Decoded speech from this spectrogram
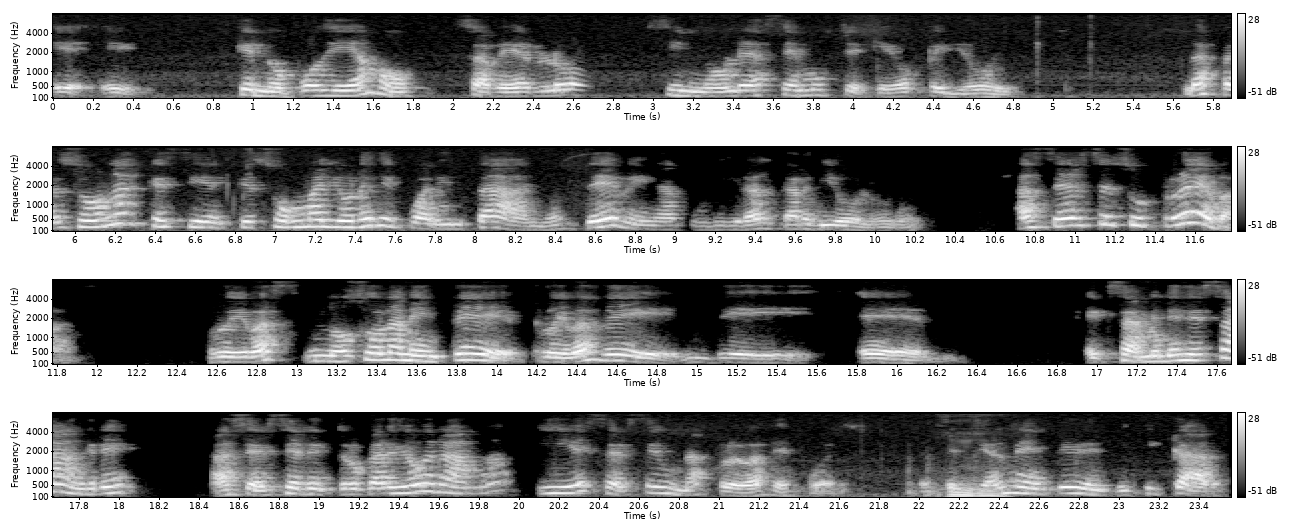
que no podíamos saberlo si no le hacemos chequeos periódicos. Las personas que, que son mayores de 40 años deben acudir al cardiólogo, hacerse sus pruebas, pruebas, no solamente pruebas de exámenes de sangre, hacerse electrocardiograma y hacerse unas pruebas de esfuerzo, especialmente identificar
